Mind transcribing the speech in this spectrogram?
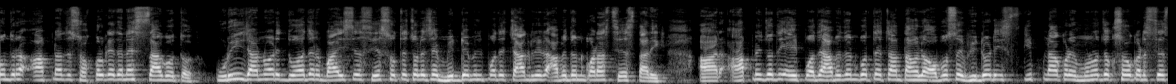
বন্ধুরা, আপনাদের সকলকে জানাই স্বাগত। কুড়ি জানুয়ারি দু হাজার বাইশে শেষ হতে চলেছে মিড ডে মিল পদে চাকরির আবেদন করার শেষ তারিখ। আর আপনি যদি এই পদে আবেদন করতে চান, তাহলে অবশ্যই ভিডিওটি স্কিপ না করে মনোযোগ সহকারে শেষ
